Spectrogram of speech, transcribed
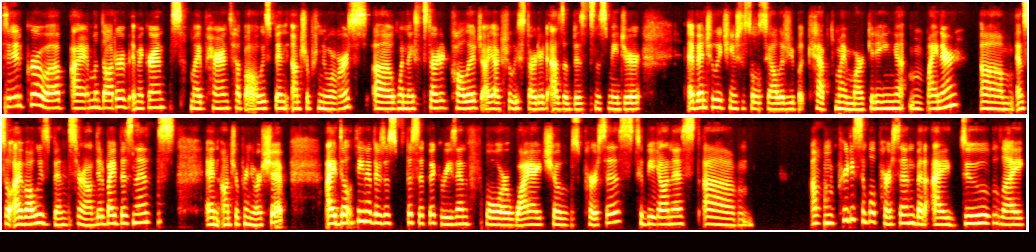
did grow up. I am a daughter of immigrants. My parents have always been entrepreneurs. Uh, when I started college, I actually started as a business major, eventually changed to sociology, but kept my marketing minor. Um, and so I've always been surrounded by business and entrepreneurship. I don't think that there's a specific reason for why I chose purses, to be honest. Um, I'm a pretty simple person, but I do like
